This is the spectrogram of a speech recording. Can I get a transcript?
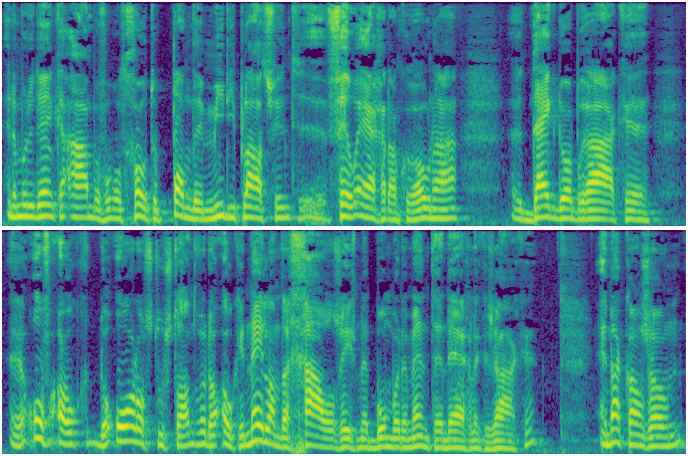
En dan moet u denken aan bijvoorbeeld grote pandemie die plaatsvindt. Eh, veel erger dan corona. Eh, dijkdoorbraken. Eh, of ook de oorlogstoestand, waardoor ook in Nederland een chaos is met bombardementen en dergelijke zaken. En dan kan zo'n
